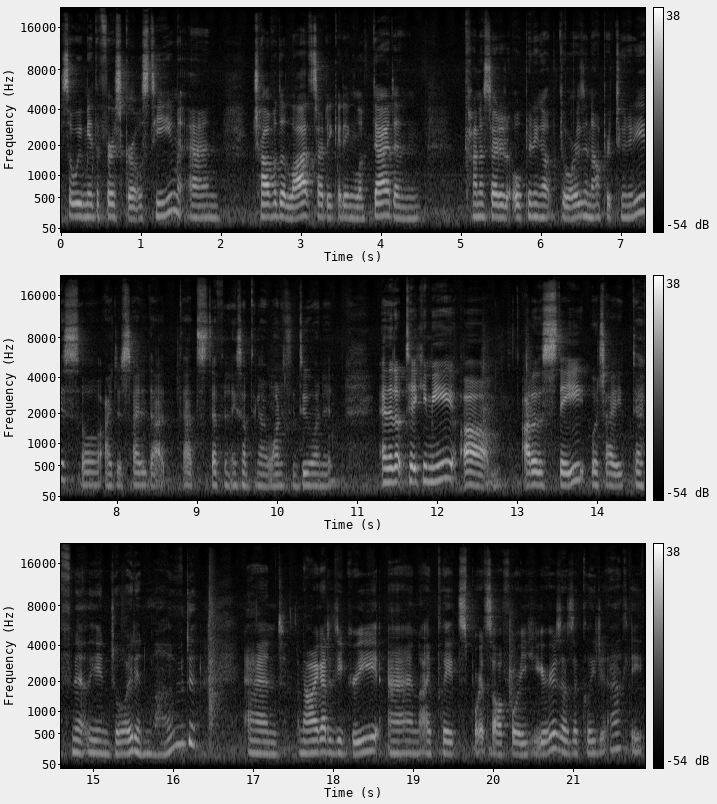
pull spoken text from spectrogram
So we made the first girls team and traveled a lot, started getting looked at, and kind of started opening up doors and opportunities. So I decided that that's definitely something I wanted to do, and it ended up taking me um, out of the state, which I definitely enjoyed and loved. And now I got a degree, and I played sports all four years as a collegiate athlete.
